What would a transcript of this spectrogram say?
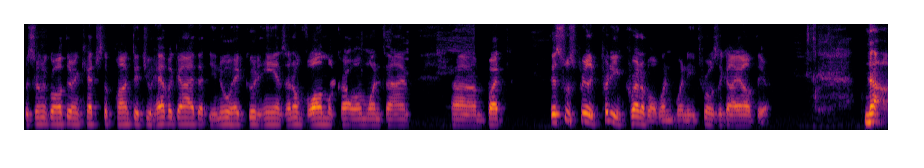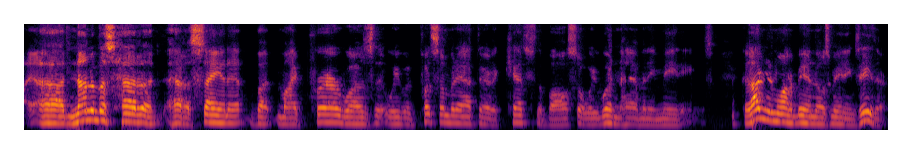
was going to go out there and catch the punt? Did you have a guy that you knew had good hands? I know Vol McCarlin one time, um, but this was really pretty incredible when when he throws a guy out there. No, uh, none of us had a had a say in it, but my prayer was that we would put somebody out there to catch the ball, so we wouldn't have any meetings. Because I didn't want to be in those meetings either.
